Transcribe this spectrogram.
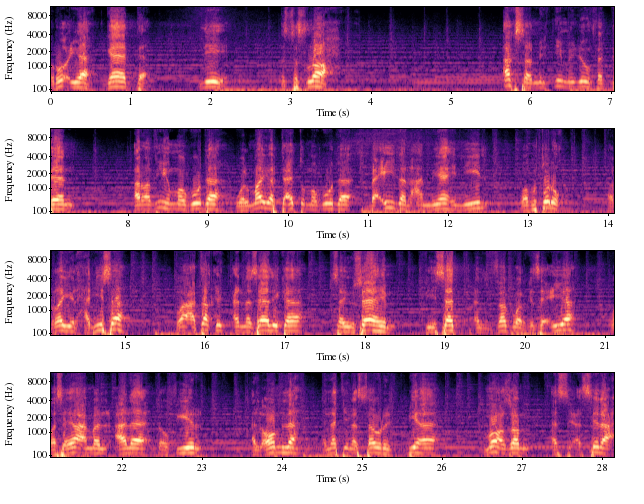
رؤية جادة لاستصلاح أكثر من 2 مليون فدان أراضيهم موجودة والمية بتاعتهم موجودة بعيدا عن مياه النيل وبطرق الري الحديثة وأعتقد أن ذلك سيساهم في سد الفجوة الغذائية وسيعمل على توفير العملة التي نستورد بها معظم الس- السلع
